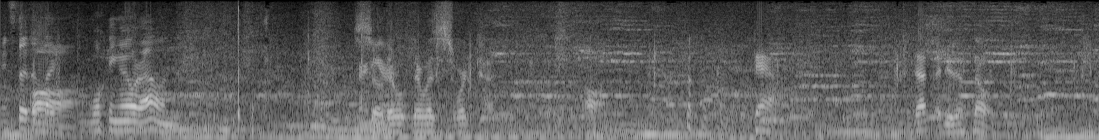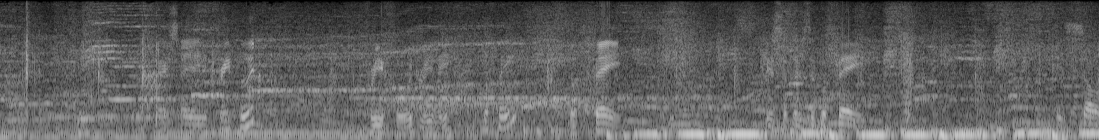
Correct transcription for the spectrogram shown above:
Instead of Aw. like walking around. so there there was a shortcut. Oh, damn! That I didn't know. There's a free food Free food, really? buffet. Buffet. Okay, so there's a buffet. Okay, so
